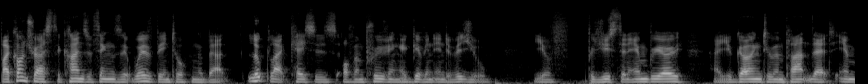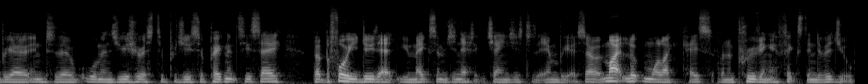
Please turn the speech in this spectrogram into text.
By contrast, the kinds of things that we've been talking about look like cases of improving a given individual. You've produced an embryo, uh, you're going to implant that embryo into the woman's uterus to produce a pregnancy, say, but before you do that, you make some genetic changes to the embryo. So it might look more like a case of an improving a fixed individual.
